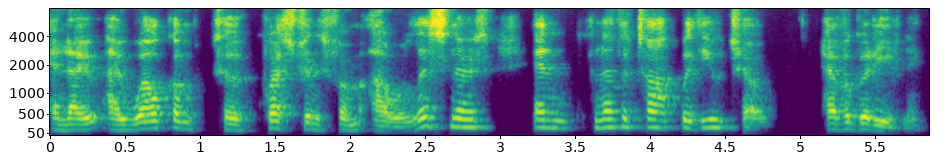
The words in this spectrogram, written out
And I, I welcome to questions from our listeners and another talk with you, Joe. Have a good evening.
